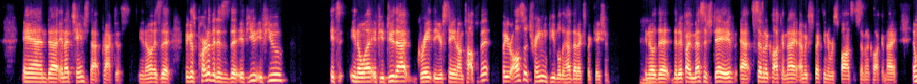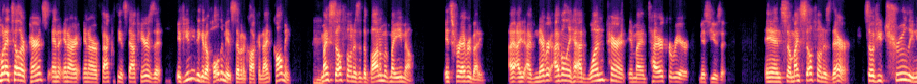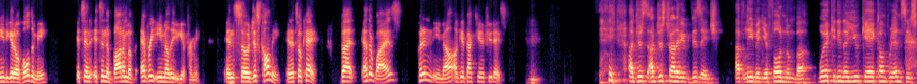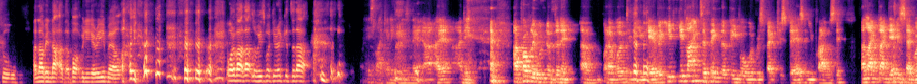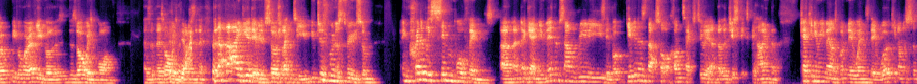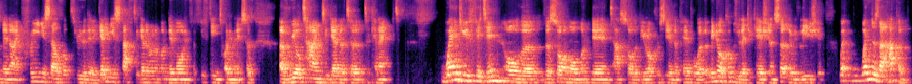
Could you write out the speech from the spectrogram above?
and uh, and I've changed that practice. You know, is that because part of it is, is that if you if you it's you know what if you do that, great that you're staying on top of it, but you're also training people to have that expectation you know that that if i message dave at seven o'clock at night i'm expecting a response at seven o'clock at night. And what i tell our parents and in our in our faculty and staff here is that if you need to get a hold of me at seven o'clock at night call me. Mm-hmm. my cell phone is at the bottom of my email. It's for everybody. I, I i've never i've only had one parent in my entire career misuse it. And so my cell phone is there. So if you truly need to get a hold of me it's in it's in the bottom of every email that you get from me and so just call me and it's okay. But otherwise, put in an email. I'll get back to you in a few days. I just I'm just trying to envisage of leaving your phone number, working in a UK comprehensive school, and having that at the bottom of your email. what about that, Louise? What do you reckon to that? it's like anything, isn't it? I, I, I, I probably wouldn't have done it um, when I worked in the UK, but you'd, you'd, like to think that people would respect your space and your privacy. And like like David said, well, even wherever you go, there's, there's always one. There's, there's always yeah. one, isn't it? But that, that idea, David, of social equity, you, you've just run us through some incredibly simple things. Um, and again, you made them sound really easy, but giving us that sort of context to it and the logistics behind them checking your emails Monday, Wednesday, working on a Sunday night, freeing yourself up through the day, getting your staff together on a Monday morning for 15, 20 minutes of, of real time together to, to connect. Where do you fit in all the, the sort of more mundane tasks or the bureaucracy and the paperwork that we know comes with education and certainly with leadership? When, when does that happen?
